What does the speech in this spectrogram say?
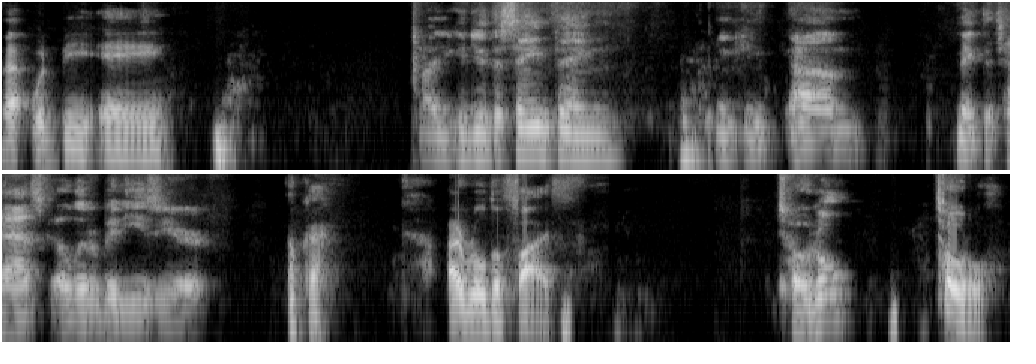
That would be a Uh, you can do the same thing. You can um, make the task a little bit easier. okay. I rolled a five Total. total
